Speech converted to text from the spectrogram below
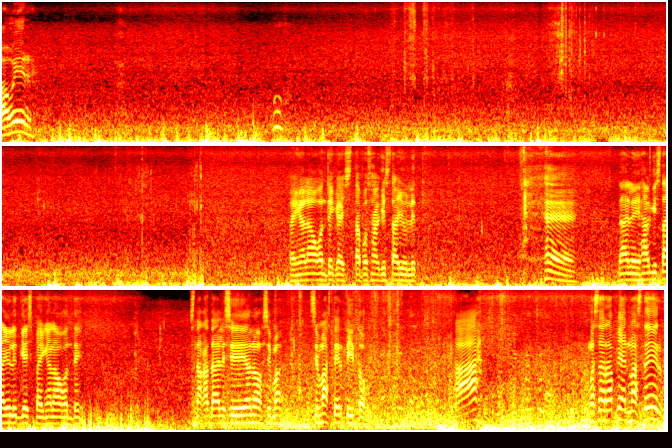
Power. Whew. Pahinga lang ako konti guys, tapos hagis tayo ulit. Dali, hagis tayo ulit guys, pahinga lang ako konti. Nakadali si ano, si, Ma- si Master Tito. Ha? Masarap yan, Master.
